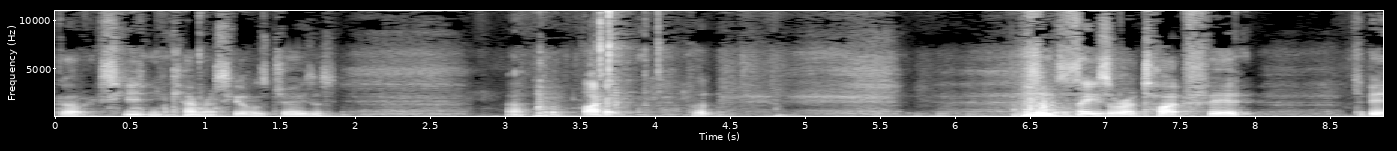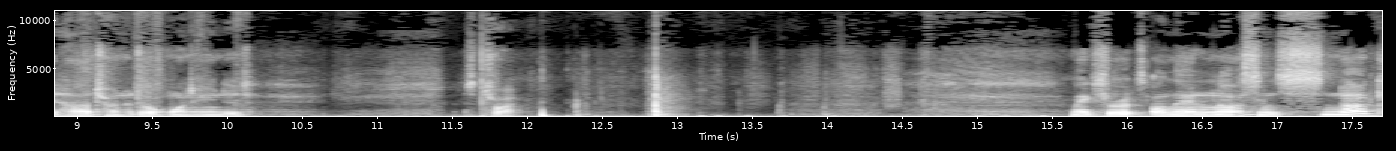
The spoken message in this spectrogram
God, excuse me, camera skills, Jesus. Oh, like it. But since these are a tight fit, it's a bit hard trying to do it one-handed. Let's try make sure it's on there nice and snug.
